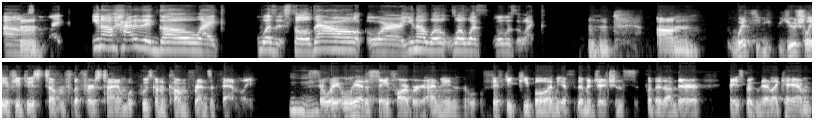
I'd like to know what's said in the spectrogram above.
Um, mm. so like, you know, how did it go? Like, was it sold out or you know what what was what was it like? Mm-hmm. Um with usually if you do something for the first time, who's going to come? Friends and family. Mm-hmm. So we, we had a safe harbor. I mean, 50 people, and if the magicians put it on their Facebook and they're like, "Hey, I'm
